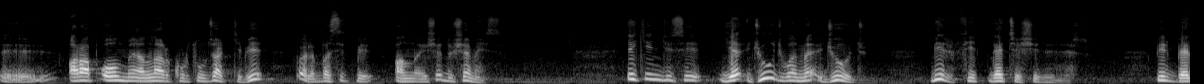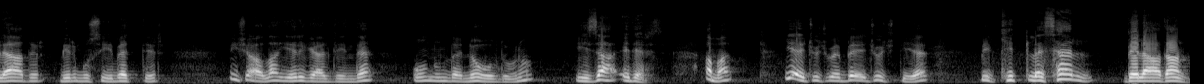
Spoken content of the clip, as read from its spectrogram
e, Arap olmayanlar kurtulacak gibi böyle basit bir anlayışa düşemeyiz. İkincisi Ye'cuc ve Me'cuc bir fitne çeşididir. Bir beladır, bir musibettir. İnşallah yeri geldiğinde onun da ne olduğunu izah ederiz. Ama Ye'cuc ve Be'cuc diye bir kitlesel beladan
